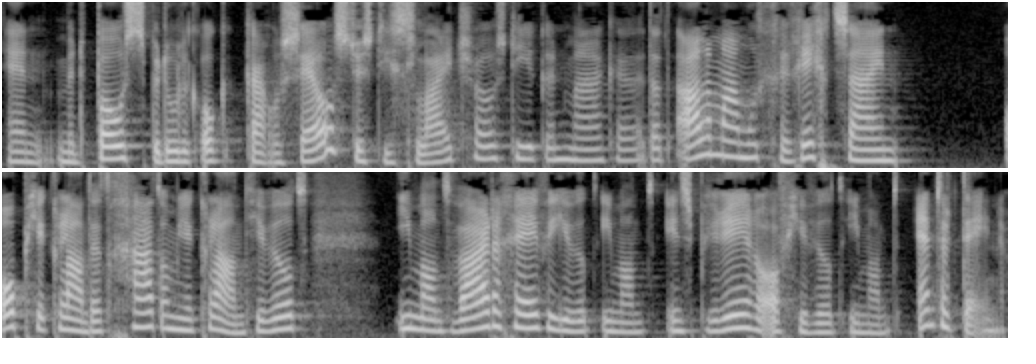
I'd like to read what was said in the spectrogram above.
en met posts bedoel ik ook carousels, dus die slideshows die je kunt maken. Dat allemaal moet gericht zijn op je klant. Het gaat om je klant. Je wilt iemand waarde geven, je wilt iemand inspireren of je wilt iemand entertainen.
